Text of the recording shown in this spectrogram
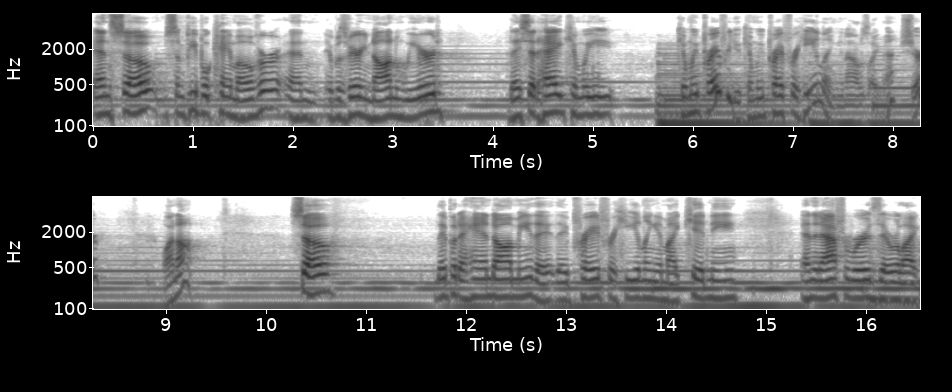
And so some people came over, and it was very non weird. They said, Hey, can we, can we pray for you? Can we pray for healing? And I was like, eh, Sure, why not? So they put a hand on me, they, they prayed for healing in my kidney. And then afterwards, they were like,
